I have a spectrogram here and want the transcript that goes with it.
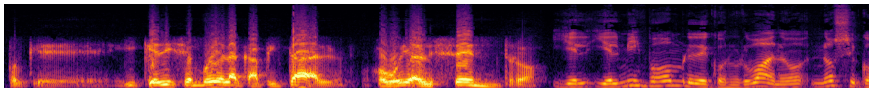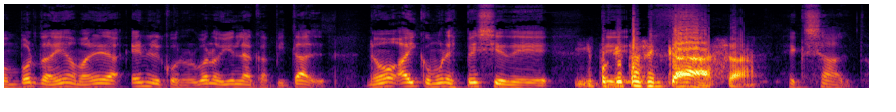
porque y que dicen voy a la capital o voy al centro. Y el, y el mismo hombre de conurbano no se comporta de la misma manera en el conurbano y en la capital, ¿no? Hay como una especie de... Y porque de- estás en casa. Exacto,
